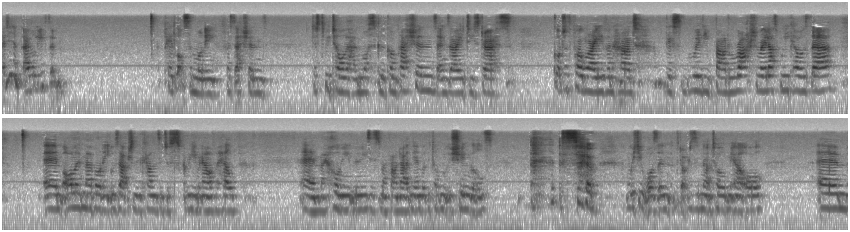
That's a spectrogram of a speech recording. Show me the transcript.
I didn't, I believed them. I paid lots of money for sessions just to be told I had muscular compressions, anxiety, stress. Got to the point where I even had this really bad rash the very last week I was there. Um, all in my body was actually the cancer just screaming out for help. Um, my whole immune system I found out in the end, but they told me it was shingles. so, which it wasn't. The doctors had not told me at all. Um,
